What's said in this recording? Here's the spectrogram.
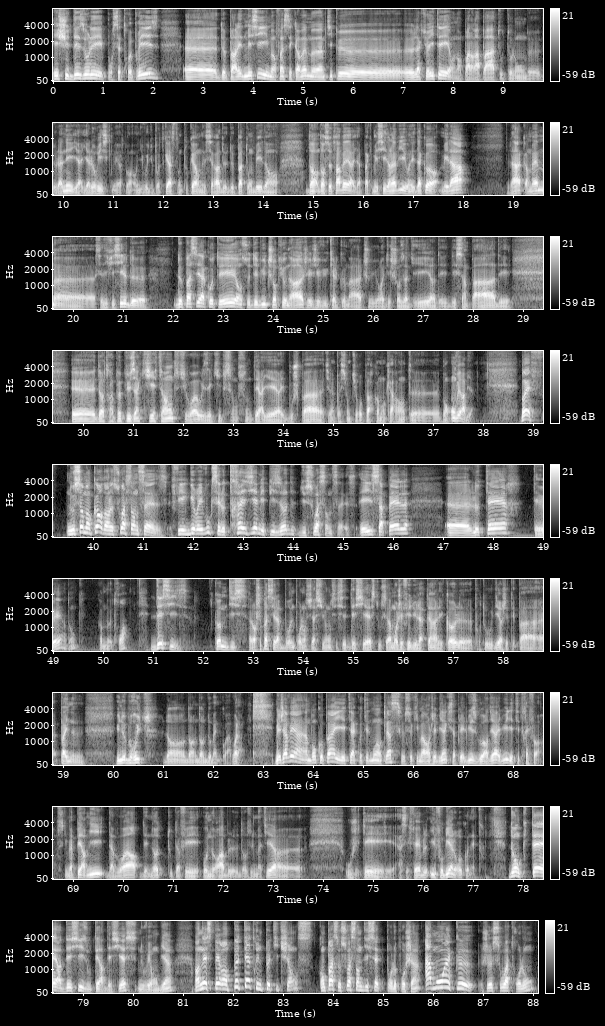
Et je suis désolé pour cette reprise euh, de parler de Messi, mais enfin c'est quand même un petit peu euh, l'actualité. On n'en parlera pas tout au long de, l'année, il, y, a le risque, mais au niveau du podcast, en tout cas, on essaiera de ne pas tomber dans, dans, ce travers. Il n'y a pas que Messi dans la vie, on est d'accord. Mais là, Là, quand même, euh, c'est difficile de, de passer à côté en ce début de championnat. J'ai vu quelques matchs, il y aurait des choses à dire, des, sympas, des euh, d'autres un peu plus inquiétantes, tu vois, où les équipes sont, derrière et bougent pas. Tu as l'impression que tu repars comme en 40. Euh, bon, on verra bien. Bref, nous sommes encore dans le 76. Figurez-vous que c'est le 13e épisode du 76. Et il s'appelle euh, Le Terre TER, donc, comme 3, D6, comme 10. Alors, je sais pas si c'est la bonne prononciation, si c'est D-sieste, tout ça. Moi, j'ai fait du latin à l'école, euh, pour tout vous dire, j'étais pas, pas une, une brute dans, dans, le domaine, quoi. Voilà. Mais j'avais un, un, bon copain, il était à côté de moi en classe, ce qui m'arrangeait bien, qui s'appelait Luis Guardia, et lui, il était très fort. Ce qui m'a permis d'avoir des notes tout à fait honorables dans une matière euh, où j'étais assez faible, il faut bien le reconnaître. Donc terre D6 ou terre D6, nous verrons bien, en espérant peut-être une petite chance qu'on passe au 77 pour le prochain, à moins que je sois trop long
